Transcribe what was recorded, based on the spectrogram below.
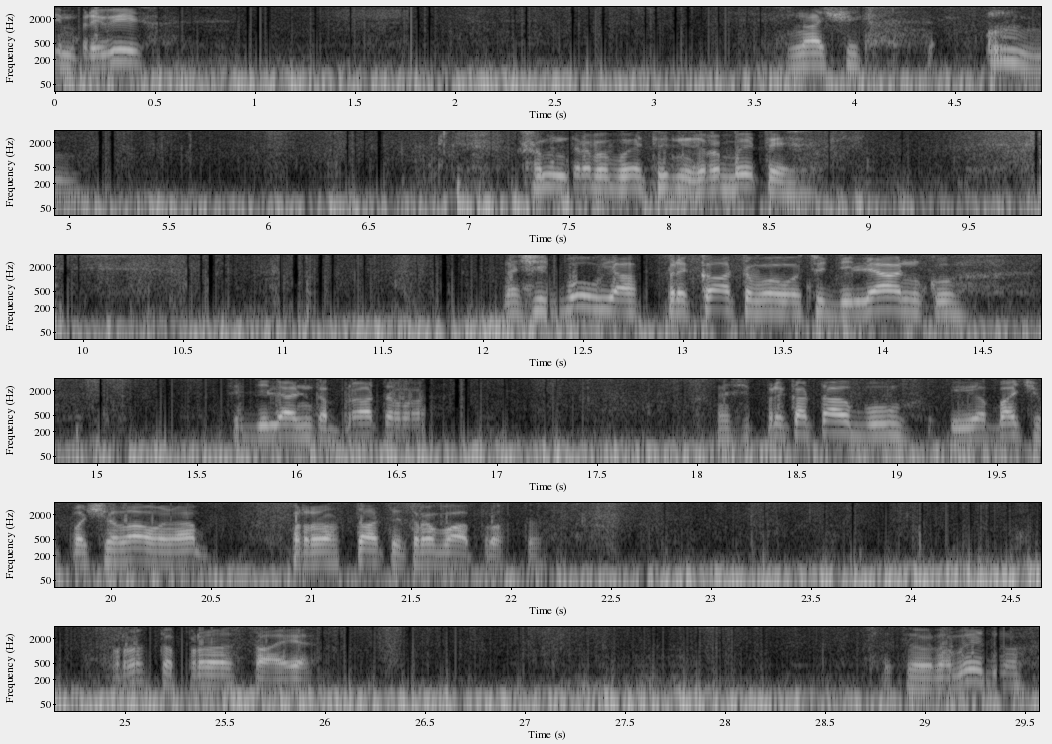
Всім привіт. Значить, що мені треба буде сьогодні зробити? Значить, був я прикатував оцю ділянку. Це ділянка братова. Значить, прикатав був і я бачу, почала вона проростати трава просто. Просто проростає. Це воно видно.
